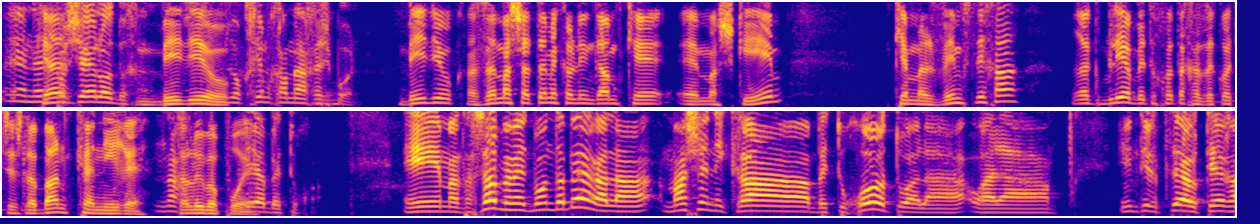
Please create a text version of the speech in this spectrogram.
אין, כן, אין פה שאלות בכלל. בדיוק. לוקחים לך מהחשבון. בדיוק, אז זה מה שאתם מקבלים גם כמשקיעים, כמלווים, סליחה, רק בלי הבטוחות החזקות שיש לבנק, כנראה, נכון, תלוי בפרויקט. בלי הבטוחה. Um, אז עכשיו באמת בואו נדבר על ה, מה שנקרא בטוחות, או על, ה, או על ה, אם תרצה, יותר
